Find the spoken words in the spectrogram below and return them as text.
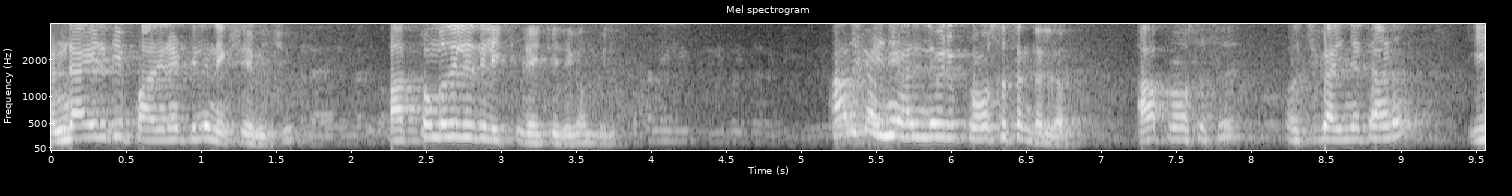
രണ്ടായിരത്തി പതിനെട്ടിൽ നിക്ഷേപിച്ചു. പത്തൊമ്പതിൽ ഇത് ലിക്വിഡേറ്റ് ചെയ്ത് കമ്പനി അത് കഴിഞ്ഞ് അതിന്റെ ഒരു പ്രോസസ്സ് ഉണ്ടല്ലോ. ആ പ്രോസസ്സ് കുറച്ച് കഴിഞ്ഞിട്ടാണ് ഈ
